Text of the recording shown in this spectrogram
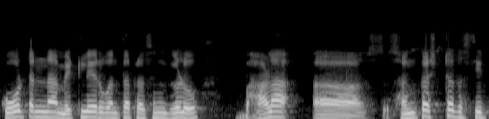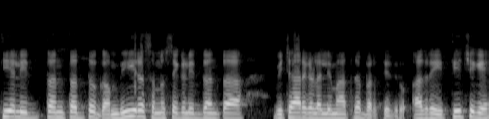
ಕೋರ್ಟನ್ನು ಮೆಟ್ಲೇರುವಂಥ ಪ್ರಸಂಗಗಳು ಬಹಳ ಸಂಕಷ್ಟದ ಸ್ಥಿತಿಯಲ್ಲಿ ಇದ್ದಂಥದ್ದು ಗಂಭೀರ ಸಮಸ್ಯೆಗಳಿದ್ದಂಥ ವಿಚಾರಗಳಲ್ಲಿ ಮಾತ್ರ ಬರ್ತಿದ್ರು. ಆದರೆ ಇತ್ತೀಚೆಗೆ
